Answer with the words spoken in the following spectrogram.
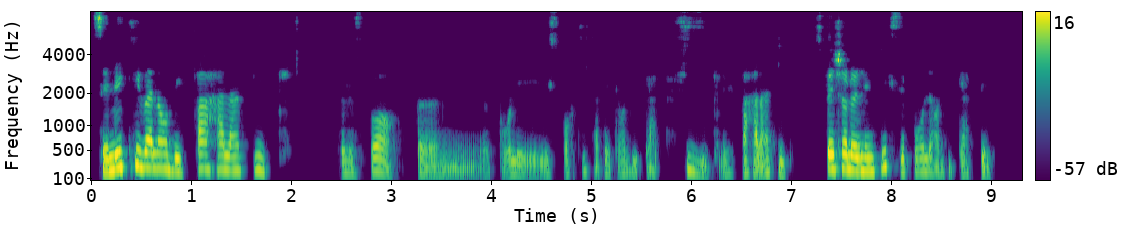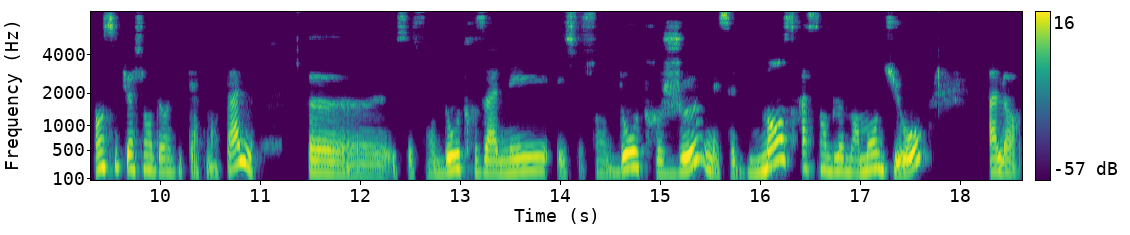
c'est l'équivalent des Paralympiques, c'est le sport euh, pour les, sportifs avec handicap physique, les Paralympiques. Special Olympics, c'est pour les handicapés en situation de handicap mental. Euh, ce sont d'autres années et ce sont d'autres jeux, mais c'est d'immenses rassemblements mondiaux. Alors,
